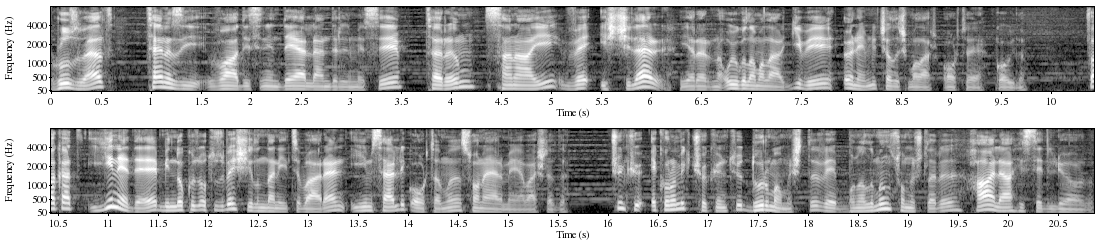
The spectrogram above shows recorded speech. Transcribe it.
Roosevelt, Tennessee Vadisi'nin değerlendirilmesi, tarım, sanayi ve işçiler yararına uygulamalar gibi önemli çalışmalar ortaya koydu. Fakat yine de 1935 yılından itibaren iyimserlik ortamı sona ermeye başladı. Çünkü ekonomik çöküntü durmamıştı ve bunalımın sonuçları hala hissediliyordu.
